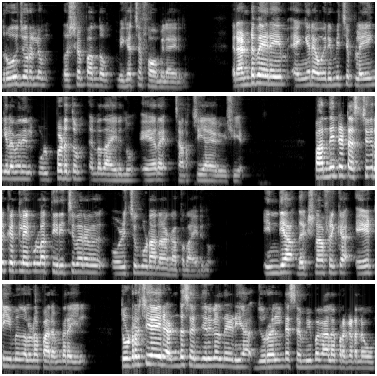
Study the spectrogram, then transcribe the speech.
ധ്രുവ് ജുറലും ഋഷഭ് പന്തും മികച്ച ഫോമിലായിരുന്നു രണ്ടുപേരെയും എങ്ങനെ ഒരുമിച്ച് പ്ലേയിങ് ഇലവനിൽ ഉൾപ്പെടുത്തും എന്നതായിരുന്നു ഏറെ ചർച്ചയായ ഒരു വിഷയം. പന്തിന്റെ ടെസ്റ്റ് ക്രിക്കറ്റിലേക്കുള്ള തിരിച്ചുവരവ് ഒഴിച്ചുകൂടാനാകാത്തതായിരുന്നു. ഇന്ത്യ ദക്ഷിണാഫ്രിക്ക എ ടീമുകളുടെ പരമ്പരയിൽ തുടർച്ചയായി രണ്ട് സെഞ്ചുറികൾ നേടിയ ജുറലിന്റെ സമീപകാല പ്രകടനവും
